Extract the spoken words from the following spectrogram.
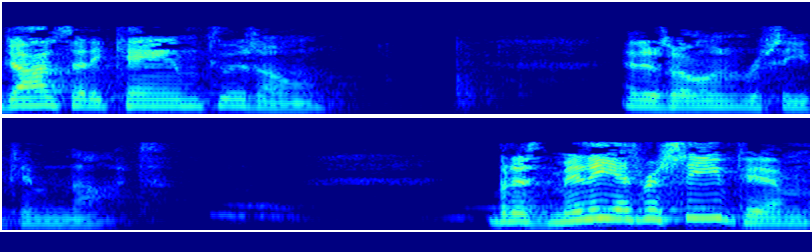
John said he came to his own, and his own received him not. But as many as received him,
